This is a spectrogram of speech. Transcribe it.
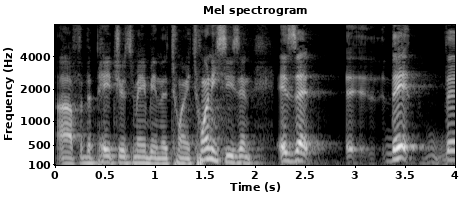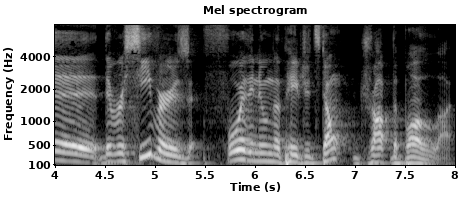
uh, for the Patriots, maybe in the 2020 season, is that they the the receivers for the New England Patriots don't drop the ball a lot.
